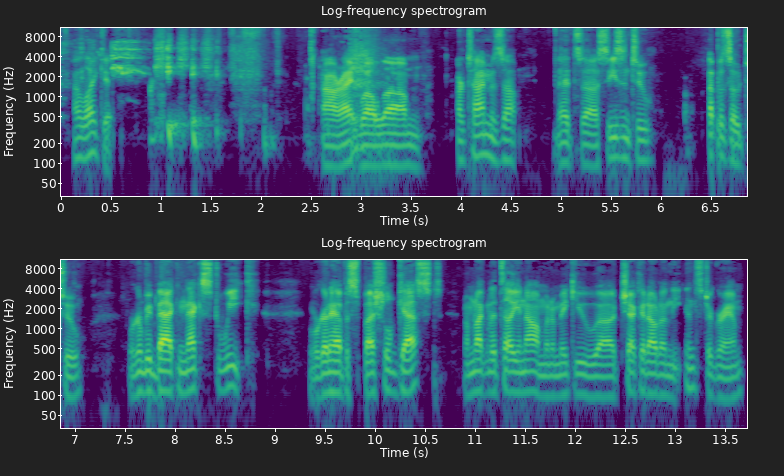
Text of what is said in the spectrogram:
I like it. All right. Well, um, our time is up. That's uh, season two, episode two. We're gonna be back next week. We're gonna have a special guest. I'm not gonna tell you now. I'm gonna make you uh, check it out on the Instagram,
